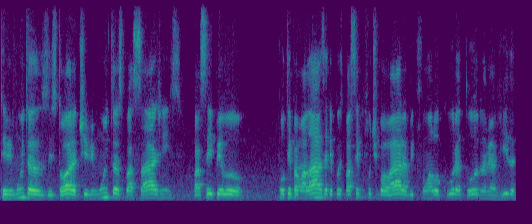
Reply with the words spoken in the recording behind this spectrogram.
teve muitas histórias, tive muitas passagens, passei pelo voltei para Malásia, depois passei para o futebol árabe, que foi uma loucura toda na minha vida.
